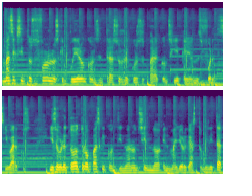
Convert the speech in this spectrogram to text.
más exitosos fueron los que pudieron concentrar sus recursos para conseguir cañones fuertes y barcos y sobre todo tropas que continuaron siendo el mayor gasto militar.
